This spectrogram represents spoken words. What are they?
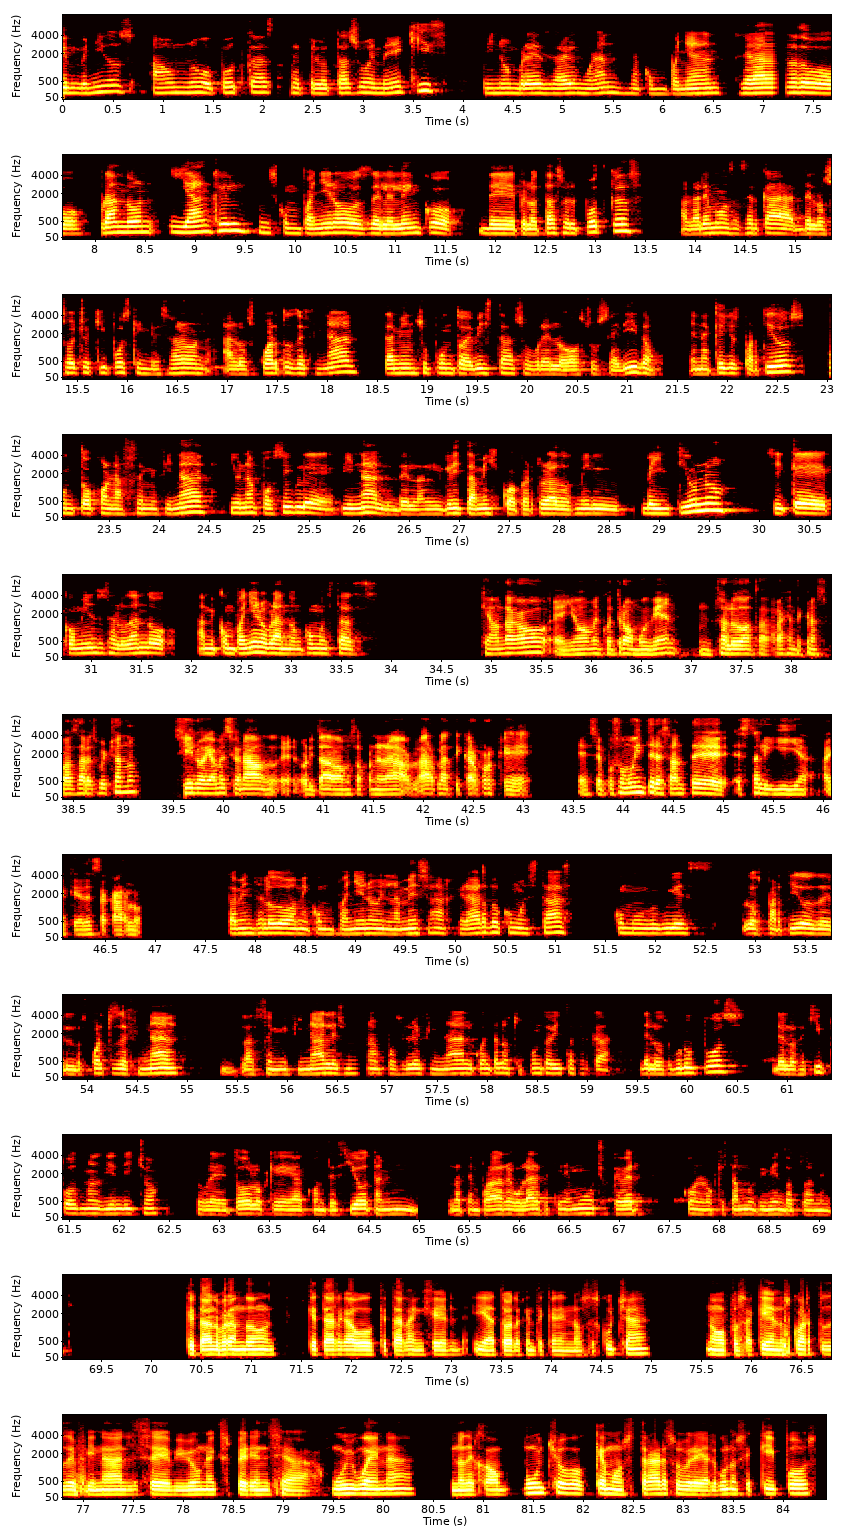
Bienvenidos a un nuevo podcast de Pelotazo MX. Mi nombre es Gabriel Morán, me acompañarán Gerardo, Brandon y Ángel, mis compañeros del elenco de Pelotazo el podcast. Hablaremos acerca de los ocho equipos que ingresaron a los cuartos de final, también su punto de vista sobre lo sucedido en aquellos partidos, junto con la semifinal y una posible final de la Grita México Apertura 2021. Así que comienzo saludando a mi compañero Brandon. ¿Cómo estás? ¿Qué onda, Gabo? Eh, yo me encuentro muy bien. Un saludo a toda la gente que nos va a estar escuchando. Sí, no había mencionado, eh, ahorita vamos a poner a hablar, a platicar porque eh, se puso muy interesante esta liguilla, hay que destacarlo. También saludo a mi compañero en la mesa, Gerardo, ¿cómo estás? ¿Cómo ves los partidos de los cuartos de final, las semifinales, una posible final? Cuéntanos tu punto de vista acerca de los grupos, de los equipos, más bien dicho, sobre todo lo que aconteció también la temporada regular, que tiene mucho que ver con lo que estamos viviendo actualmente. ¿Qué tal, Brandon? ¿Qué tal, Gabo? ¿Qué tal, Ángel? Y a toda la gente que nos escucha. No, pues aquí en los cuartos de final se vivió una experiencia muy buena. Nos dejó mucho que mostrar sobre algunos equipos.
